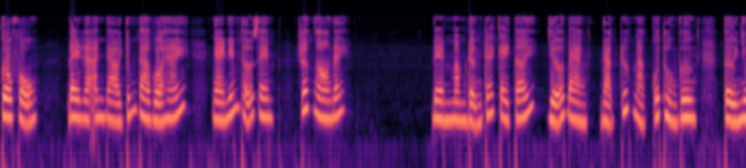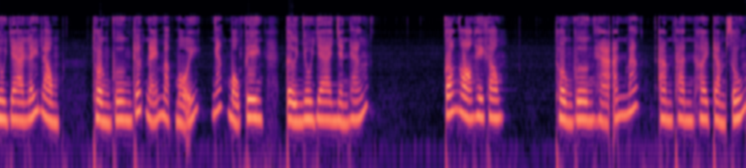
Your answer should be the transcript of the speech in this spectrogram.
Cô phụ, đây là anh đào chúng ta vừa hái, ngài nếm thử xem, rất ngon đấy. Đem mâm đựng trái cây tới, giữa bàn đặt trước mặt của thuần vương, từ nhu gia lấy lòng. Thuần vương rất nảy mặt mũi, ngắt một viên, từ nhu gia nhìn hắn. Có ngon hay không? Thuần vương hạ ánh mắt, âm thanh hơi trầm xuống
